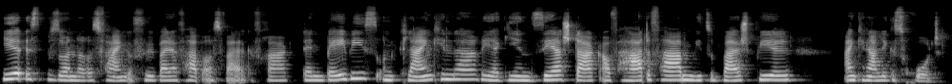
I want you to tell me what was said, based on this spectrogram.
Hier ist besonderes Feingefühl bei der Farbauswahl gefragt, denn Babys und Kleinkinder reagieren sehr stark auf harte Farben, wie zum Beispiel ein knalliges Rot.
